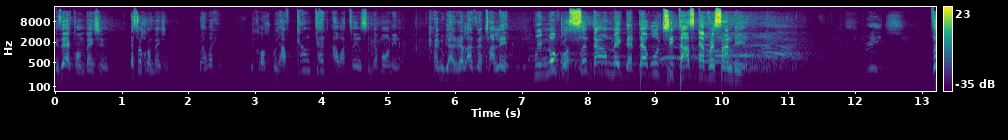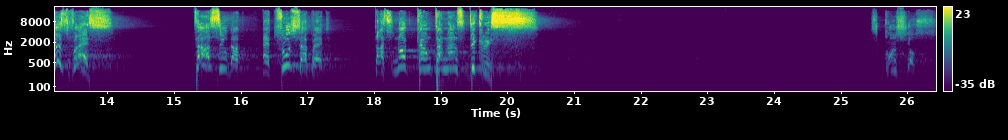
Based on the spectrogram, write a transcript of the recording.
there a convention? It's a convention. We are working because we have counted our things in the morning and we are realizing that Charlie, we no go sit down, make the devil cheat us every Sunday. This verse tells you that a true shepherd does not countenance decrease. Conscious.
